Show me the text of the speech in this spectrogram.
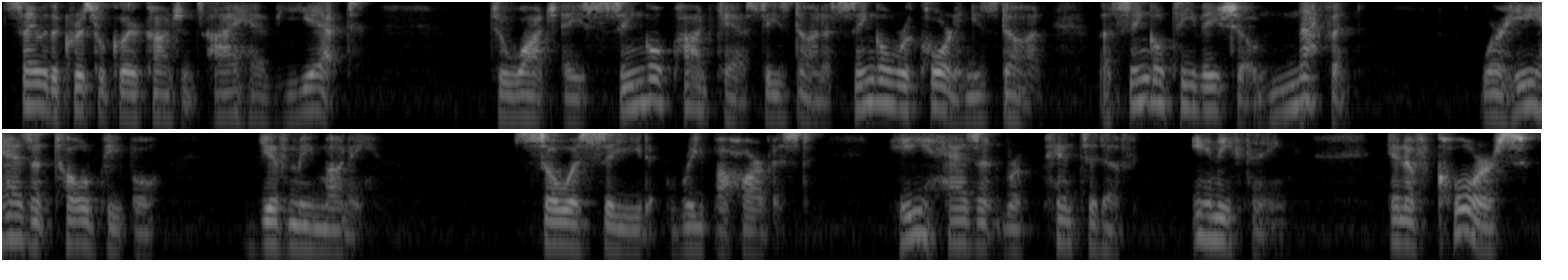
say with a crystal clear conscience, I have yet to watch a single podcast he's done, a single recording he's done, a single TV show, nothing where he hasn't told people, give me money, sow a seed, reap a harvest. He hasn't repented of anything. And of course,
